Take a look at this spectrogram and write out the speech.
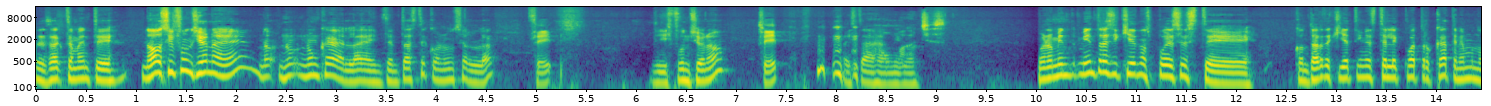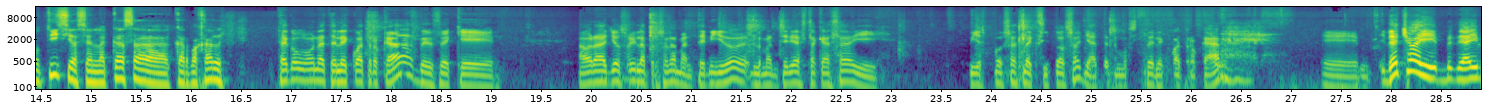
Exactamente. No, sí funciona, ¿eh? No, nu- ¿Nunca la intentaste con un celular? Sí, ¿Y funcionó? sí. Ahí está, No amigo. manches. Bueno, mient- mientras si quieres nos puedes este, contar de que ya tienes tele 4K, tenemos noticias en la casa Carvajal. Tengo una tele 4K desde que ahora yo soy la persona mantenido, la mantenida de esta casa y mi esposa es la exitosa, ya tenemos tele 4K. Eh, y de hecho, ahí, de ahí Nada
